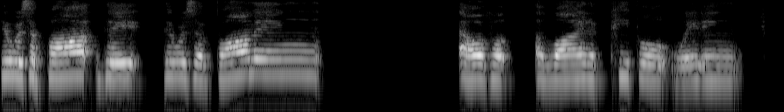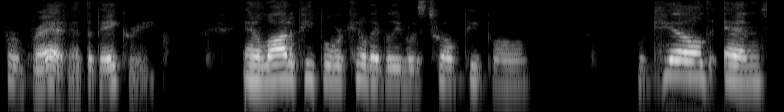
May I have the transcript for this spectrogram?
there was a bomb. They there was a bombing of a, a line of people waiting for bread at the bakery, and a lot of people were killed. I believe it was twelve people were killed, and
